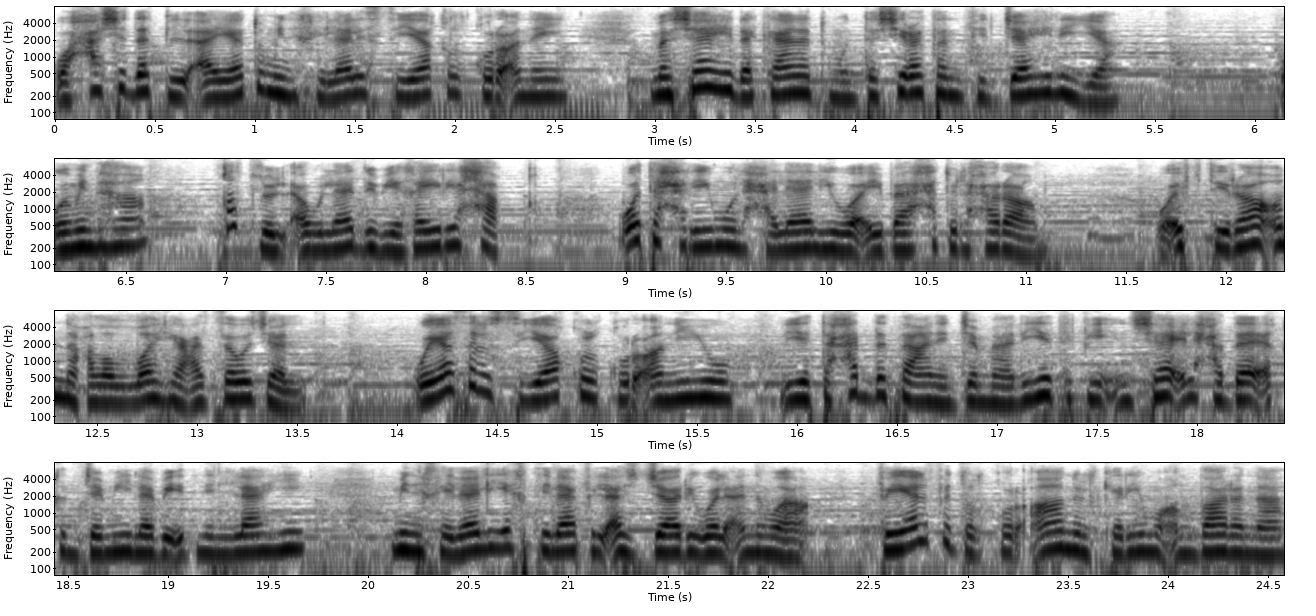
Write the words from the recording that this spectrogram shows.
وحشدت الآيات من خلال السياق القرآني مشاهد كانت منتشرة في الجاهلية. ومنها قتل الأولاد بغير حق وتحريم الحلال وإباحة الحرام وافتراء على الله عز وجل. ويصل السياق القرآني ليتحدث عن الجمالية في إنشاء الحدائق الجميلة بإذن الله من خلال اختلاف الأشجار والأنواع. فيلفت القرآن الكريم أنظارنا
